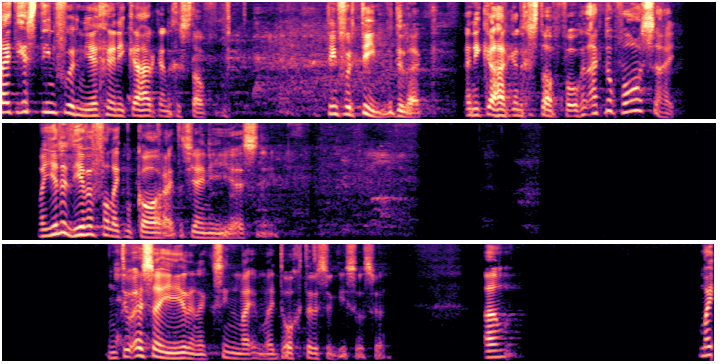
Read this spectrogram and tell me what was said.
Sy het eers 10 voor 9 in die kerk ingestap. 10 voor 10 bedoel ek, in die kerk ingestap volgens. Ek nog waar sy? Maar julle lewe val uitmekaar uit as jy nie hier is nie. En toe is hy hier en ek sien my my dogter is ook hier so so. Um my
